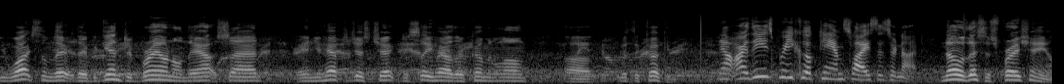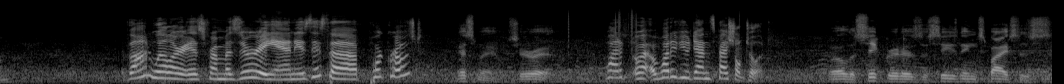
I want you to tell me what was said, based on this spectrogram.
you watch them, they, they begin to brown on the outside, and you have to just check to see how they're coming along uh, with the cooking. Now, are these pre-cooked ham slices or not? No, this is fresh ham. Von Willer is from Missouri, and is this a pork roast? Yes, ma'am. Sure is. What, uh, what have you done special to it? Well, the secret is the seasoning spices.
